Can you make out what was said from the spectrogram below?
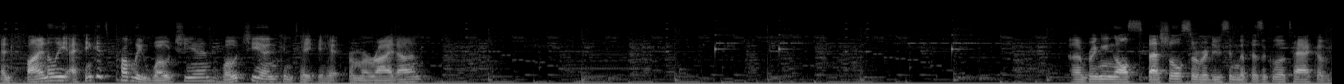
And finally, I think it's probably Wo-Chien. Wo-Chien can take a hit from Miraidon. I'm uh, bringing all special, so reducing the physical attack of...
